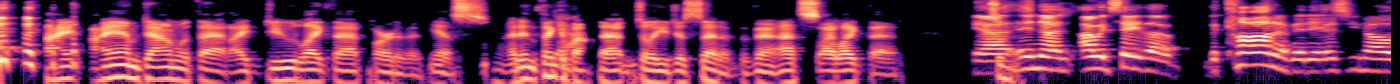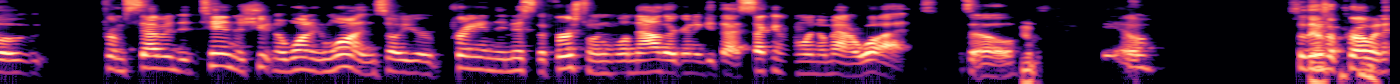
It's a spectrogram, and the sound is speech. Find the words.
I I am down with that. I do like that part of it. Yes, I didn't think yeah. about that until you just said it, but that's I like that. Yeah, so, and then I would say the the con of it is you know from seven to ten they're shooting a one and one, so you're praying they miss the first one. Well, now they're going to get that second one no matter what. So yep. you know so there's yep. a pro and,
